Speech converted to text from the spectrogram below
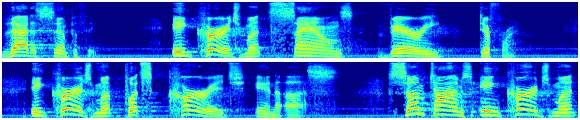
That is sympathy. Encouragement sounds very different. Encouragement puts courage in us. Sometimes encouragement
